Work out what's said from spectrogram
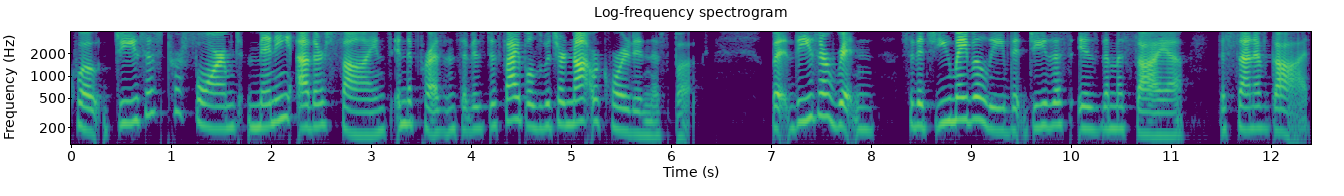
quote jesus performed many other signs in the presence of his disciples which are not recorded in this book but these are written so that you may believe that Jesus is the Messiah, the Son of God,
